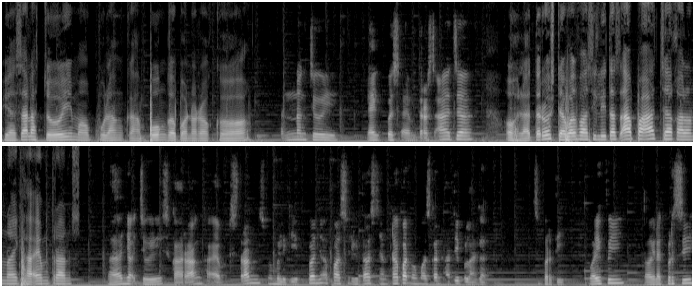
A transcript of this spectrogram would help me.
Biasalah cuy mau pulang kampung ke Ponorogo. Tenang cuy, naik bus HM Trans aja. Oh lah terus dapat fasilitas apa aja kalau naik HM Trans? Banyak cuy, sekarang HM Trans memiliki banyak fasilitas yang dapat memuaskan hati pelanggan. Seperti wifi, toilet bersih,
